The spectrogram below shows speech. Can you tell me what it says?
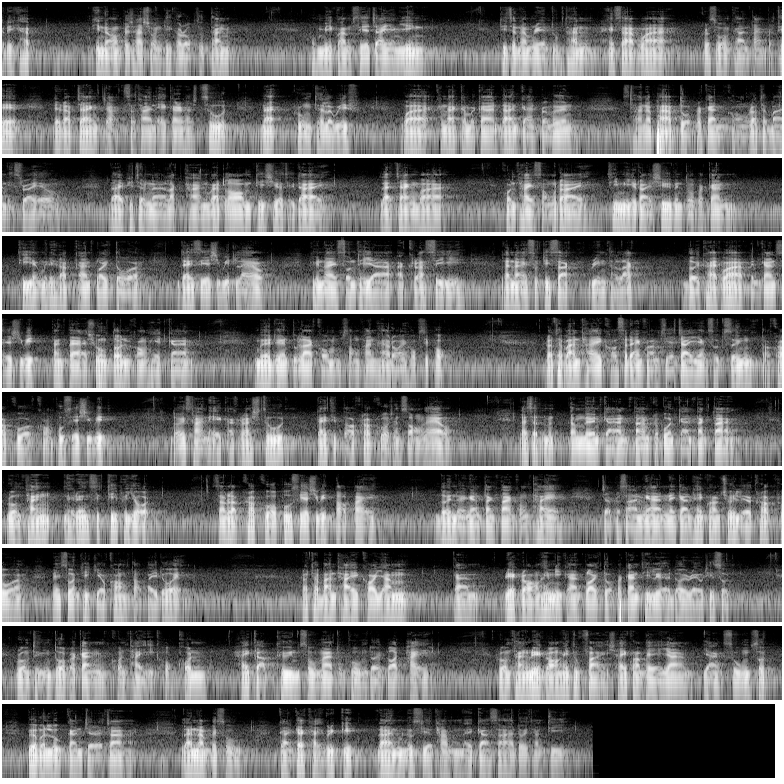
วัสดีครับ พี่น้องประชาชนที่เคารพทุกท่าน ผมมีความเสียใจอย่างยิ่ง ที่จะนำเรียนทุกท่านให้ทราบว่ากระทรวงการต่างประเทศ ได้รับแจ้งจากสถานเอกอัครราชทูตณกรุงเทลอาวิฟว่าคณะกรรมการด้านการประเมิน สถานภาพตัวประกันของรัฐบาลอิสราเอล ได้พิจารณาหลักฐานแวดล้อมที่เชื่อถือได้ และแจ้งว่าคนไทยสองรายที่มีรายชื่อเป็นตัวประกัน ที่ยังไม่ได้รับการปล่อยตัว ได้เสียชีวิตแล้ว คือนายสนธยาอัครศรีและนายสุทธิศักดิ์รินทลักษ์โดยคาดว่าเป็นการเสียชีวิตตั้งแต่ช่วงต้นของเหตุการณ์ เมื่อเดือนตุลาคม 2566 รัฐบาลไทยขอแสดงความเสียใจอย่างสุดซึ้งต่อครอบครัวของผู้เสียชีวิต โดยสานเอกอัครราชทูตได้ติดต่อครอบครัวทั้งสองแล้ว และจะดำเนินการตามกระบวนการต่างๆ รวมทั้งในเรื่องสิทธิประโยชน์สำหรับครอบครัวผู้เสียชีวิตต่อไป โดยหน่วยงานต่างๆ ของไทย จะประสานงานในการให้ความช่วยเหลือครอบครัวในส่วนที่เกี่ยวข้องต่อไปด้วย รัฐบาลไทยขอย้ำการเรียกร้องให้มีการปล่อยตัวประกันที่เหลือโดยเร็วที่สุด รวมถึงตัวประกันคนไทยอีก 6 คน ให้กลับคืนสู่มาตุภูมิโดยปลอดภัย รวมทั้งเรียกร้องให้ทุกฝ่ายใช้ความพยายามอย่างสูงสุด เพื่อบรรลุการเจรจา และนำไปสู่การแก้ไขวิกฤตด้านมนุษยธรรมในกาซาโดยทันที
